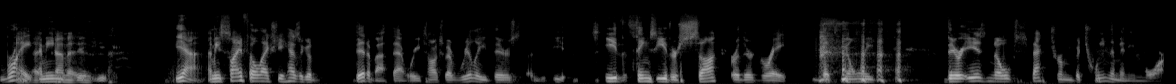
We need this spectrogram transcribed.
Right. I mean, is- yeah. I mean, Seinfeld actually has a good bit about that where he talks about really there's either things either suck or they're great. That's the only, there is no spectrum between them anymore.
